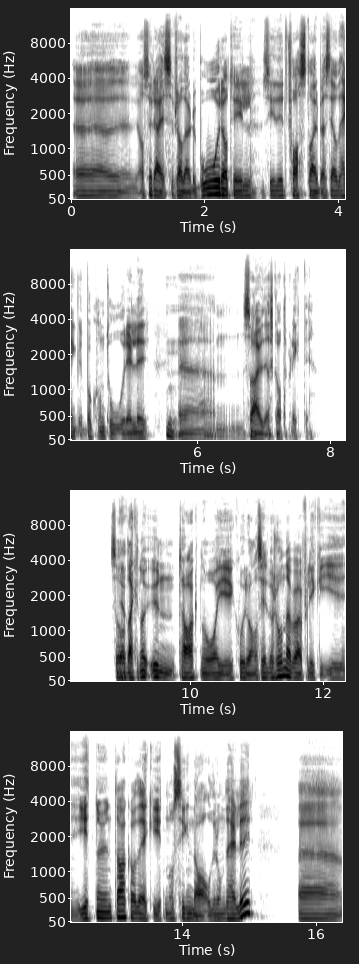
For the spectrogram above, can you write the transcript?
Eh, altså reise fra der du bor og til si ditt faste arbeidssted, og det henger på kontor eller eh, Så er jo det skattepliktig. Så Ja. det er ikke noe unntak nå i koronasituasjonen. Det er i hvert fall ikke gitt noe unntak, og det er ikke gitt noen signaler om det heller. Eh,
